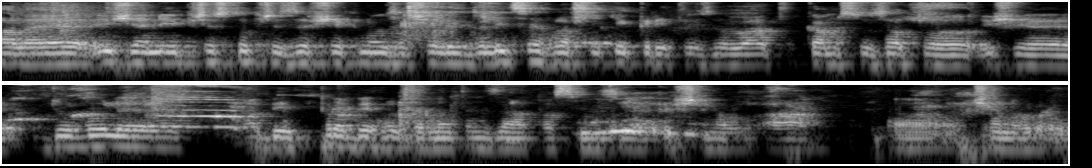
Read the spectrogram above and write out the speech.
ale ženy přesto přeze všechno začaly velice hlasitě kritizovat Kamsu za to, že dovolil, aby proběhl tenhle ten zápas mezi Kršnou a, a Čanorou.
